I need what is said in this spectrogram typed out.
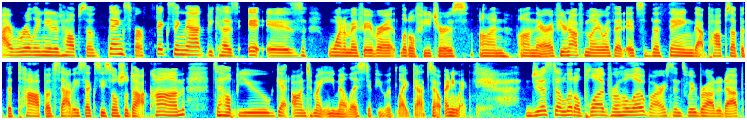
I really needed help. So thanks for fixing that because it is one of my favorite little features on on there. If you're not familiar with it, it's the thing that pops up at the top of savvysexysocial.com to help you get onto my email list if you would like that. So anyway, just a little plug for Hello Bar since we brought it up.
